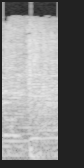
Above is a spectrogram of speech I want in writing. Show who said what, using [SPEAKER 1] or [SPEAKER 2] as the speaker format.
[SPEAKER 1] what you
